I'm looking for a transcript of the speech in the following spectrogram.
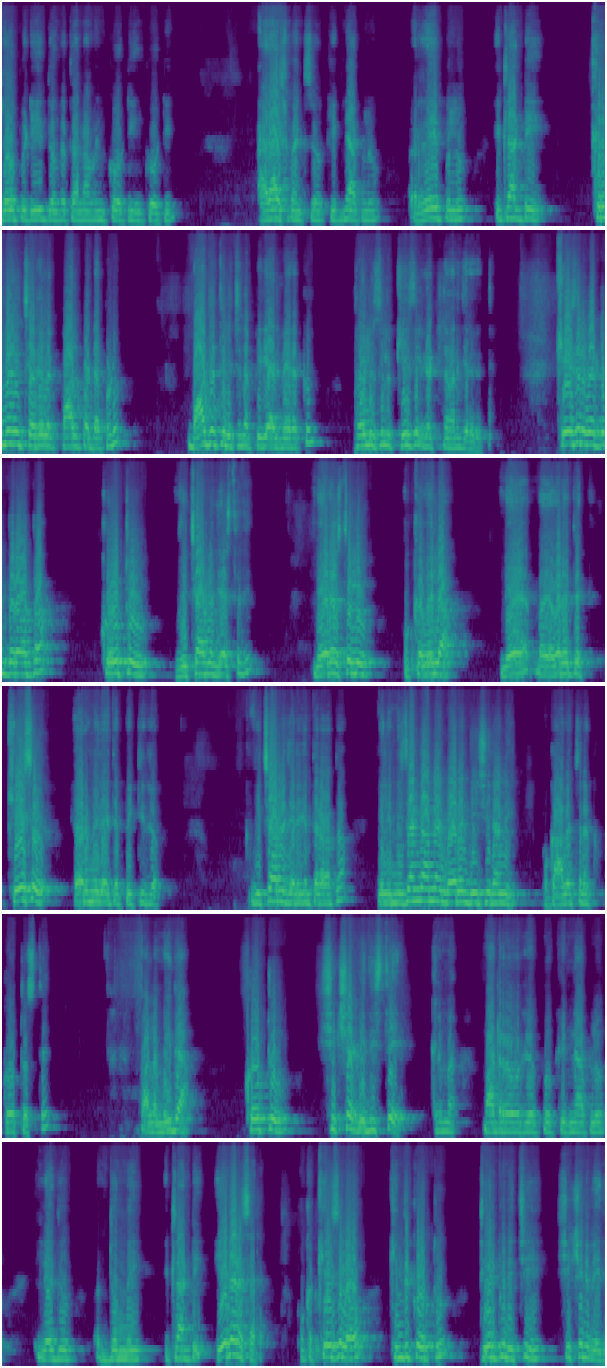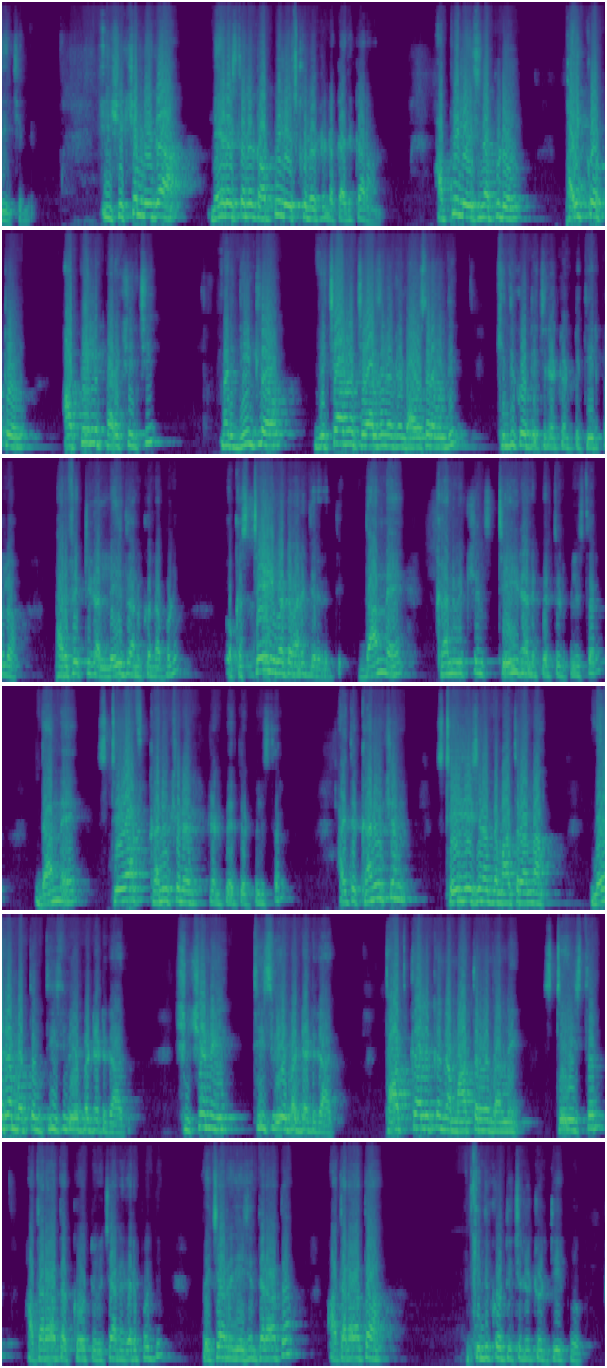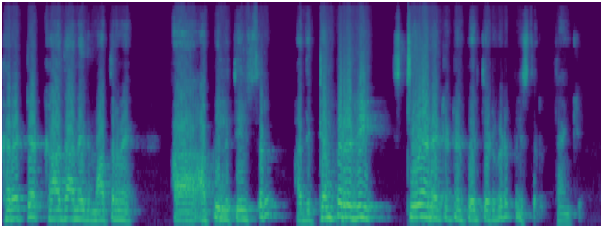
దోపిడీ దొంగతనం ఇంకోటి ఇంకోటి హరాస్మెంట్స్ కిడ్నాప్లు రేపులు ఇట్లాంటి క్రిమినల్ చర్యలకు పాల్పడ్డప్పుడు బాధితులు ఇచ్చిన ఫిర్యాదు మేరకు పోలీసులు కేసులు కట్టడం అని జరుగుతుంది. కేసులు కట్టిన తర్వాత కోర్టు విచారణ చేస్తుంది. నేరస్తులు ఒకవేళ నే ఎవరైతే కేసు ఎవరి మీద అయితే పెట్టిరో విచారణ జరిగిన తర్వాత వీళ్ళు నిజంగానే నేరం చేసిరని ఒక ఆలోచన కోర్టు వస్తే వాళ్ళ మీద కోర్టు శిక్ష విధిస్తే క్రిమ మర్డర్ రేపు కిడ్నాప్లు లేదు దుమ్మి ఇట్లాంటి ఏదైనా సరే ఒక కేసులో కింది కోర్టు తీర్పునిచ్చి శిక్షను వేధించింది. ఈ శిక్ష మీద నేరస్తులకు అప్పీల్ వేసుకున్నటువంటి ఒక అధికారం. అప్పీలు అప్పీల్ వేసినప్పుడు పైకోర్టు అప్పీల్ని పరీక్షించి మరి దీంట్లో విచారణ చేయాల్సినటువంటి అవసరం ఉంది. కింది కోర్టు ఇచ్చినటువంటి తీర్పులో పర్ఫెక్ట్గా లేదు అనుకున్నప్పుడు ఒక స్టే ఇవ్వటం అనేది జరుగుద్ది. దాన్నే కన్విక్షన్ స్టే అనే పేరుతో పిలుస్తారు. దాన్నే స్టే ఆఫ్ కన్విక్షన్ అనేటువంటి పేరుతో పిలుస్తారు. అయితే కన్విక్షన్ స్టే చేసినంత మాత్రాన నేరం మొత్తం తీసివేయబడ్డట్టు కాదు. శిక్షని తీసివేయబడ్డట్టు కాదు. తాత్కాలికంగా మాత్రమే దాన్ని స్టే ఇస్తారు. ఆ తర్వాత కోర్టు విచారణ జరిపోద్ది విచారణ చేసిన తర్వాత ఆ తర్వాత కింది కోర్టు ఇచ్చినటువంటి తీర్పు కరెక్టా కాదా అనేది మాత్రమే ఆ అప్పీల్ తీరుస్తారు. అది టెంపరీ స్టే అనేటటువంటి పేరుతో కూడా పిలుస్తారు. Thank you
